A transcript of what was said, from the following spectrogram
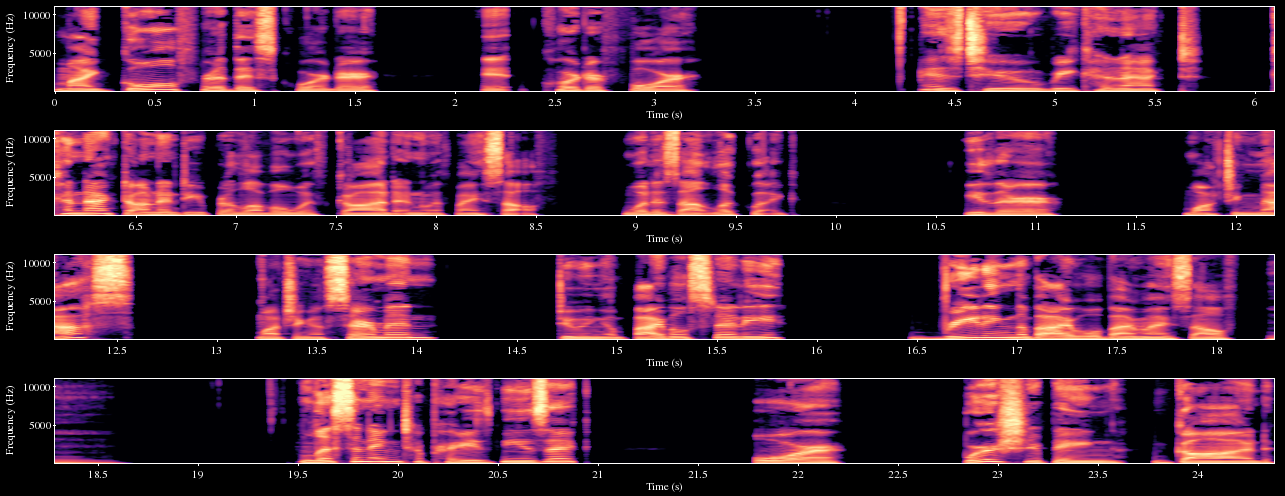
my goal for this quarter, it, quarter four, is to reconnect, connect on a deeper level with God and with myself. What does mm-hmm. that look like? Either watching Mass, watching a sermon, doing a Bible study, reading the Bible by myself, Mm, listening to praise music, or worshiping God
